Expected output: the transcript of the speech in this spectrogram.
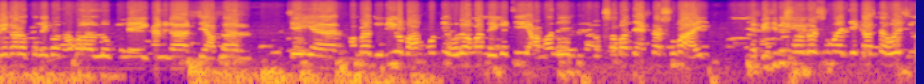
বেকারত্ব নিয়ে কথা বলার লোক নেই, এখানকার যে আপনার যেই আমরা যদিও বামপন্থী হলেও আমরা দেখেছি আমাদের লোকসভাতে একটা সময়, বিজেপি সরকারের সময় যে কাজটা হয়েছিল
